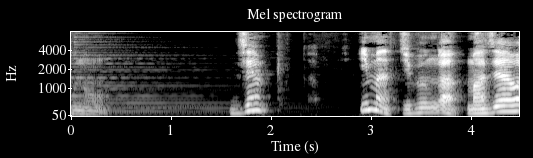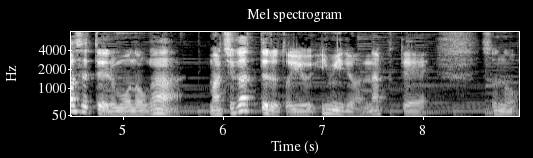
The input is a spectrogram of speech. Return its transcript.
その、全、今自分が混ぜ合わせているものが間違ってるという意味ではなくて、その、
